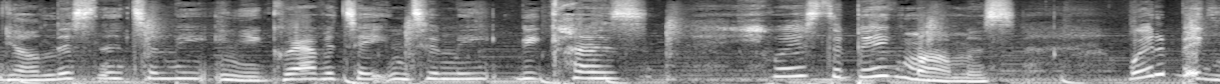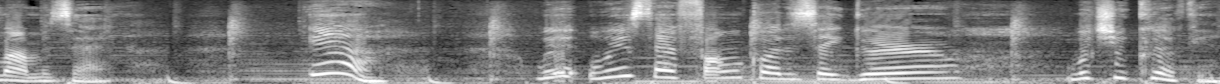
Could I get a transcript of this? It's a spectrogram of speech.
y'all listening to me and you're gravitating to me because where's the big mamas? Where the big mamas at? Yeah. Where, where's that phone call to say, girl, what you cooking?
